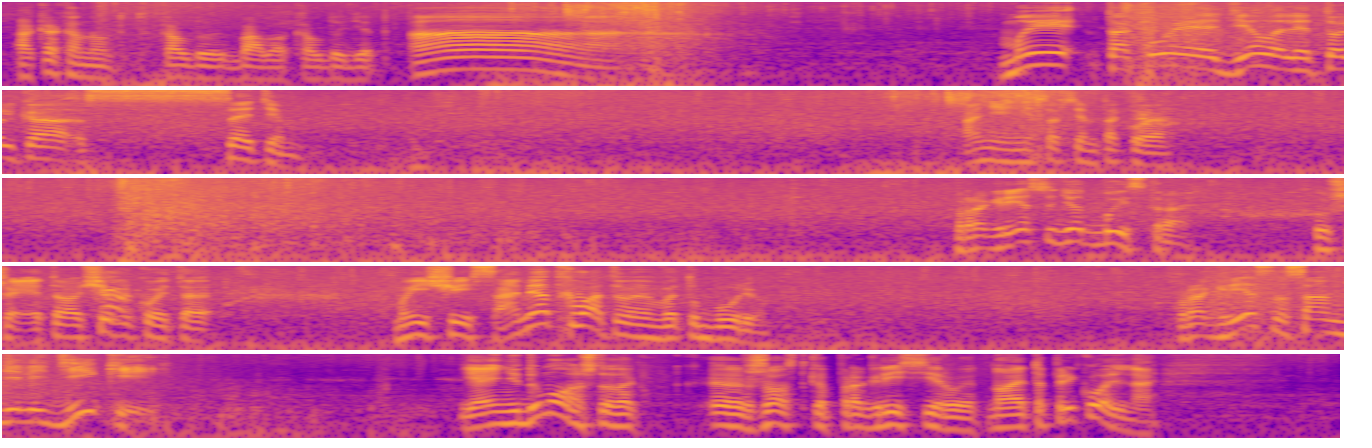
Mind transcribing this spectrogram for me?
А как оно тут колдует, баба колдует? А, -а, а Мы такое делали только с этим. А не, не совсем такое. Прогресс идет быстро. Слушай, это вообще какой-то... Мы еще и сами отхватываем в эту бурю. Прогресс на самом деле дикий. Я и не думал, что так э, жестко прогрессирует, но это прикольно.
